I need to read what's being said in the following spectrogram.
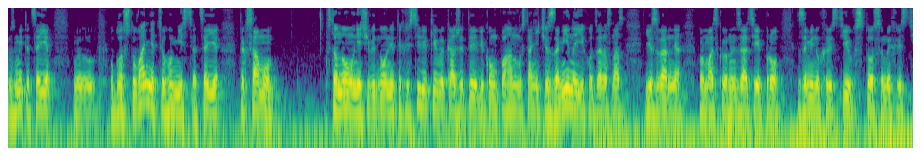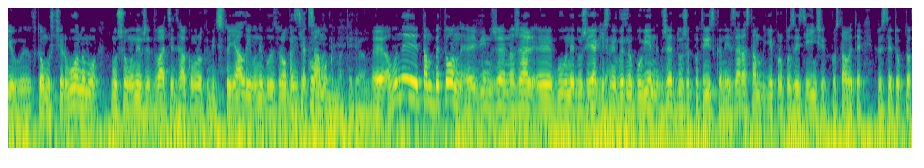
Розумієте, це є облаштування цього місця, це є так само. Встановлення чи відновлення тих хрестів, які ви кажете, в якому поганому стані, чи заміна їх. От зараз у нас є звернення громадської організації про заміну хрестів, 107 хрестів в тому ж червоному, тому що вони вже 20 з гаком років відстояли і вони були зроблені з так само. Е, А вони там бетон, е, він вже, на жаль, е, був не дуже якісний, видно, бо він вже дуже потрісканий. І зараз там є пропозиція інших поставити хрести. Тобто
